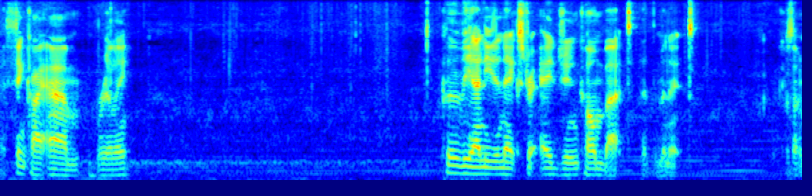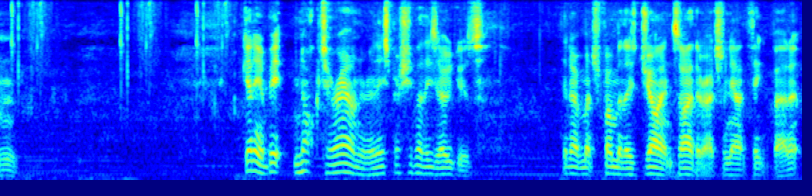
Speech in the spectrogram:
I think I am, really. Clearly I need an extra edge in combat at the minute. Because I'm Getting a bit knocked around, really, especially by these ogres. Didn't have much fun with those giants either, actually, now I think about it.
